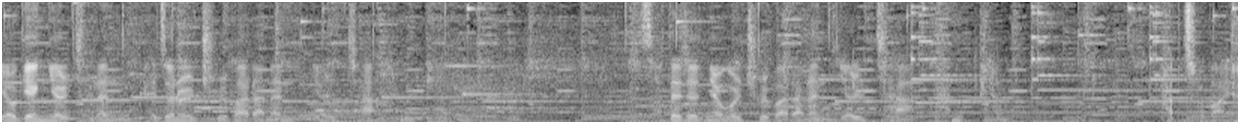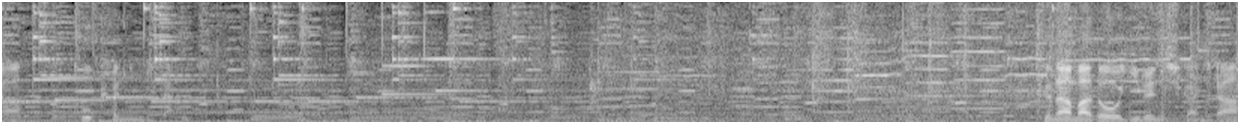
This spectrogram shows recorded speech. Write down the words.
여객 열차는 대전을 출발하는 열차 한 편, 서대전역을 출발하는 열차 한 편, 합쳐봐야 두 편입니다. 그나마도 이른 시간이라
